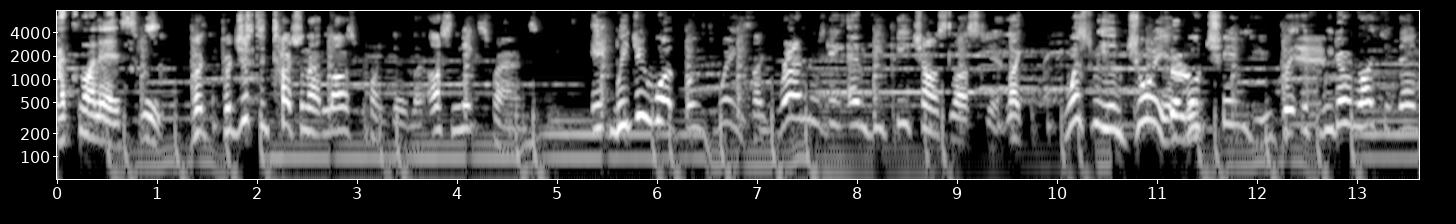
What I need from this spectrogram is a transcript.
that corner is sweet. But but just to touch on that last point though, like us Knicks fans, it we do work both ways. Like Randle's getting MVP chance last year. Like once we enjoy it, we'll cheer you. But if we don't like it, then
